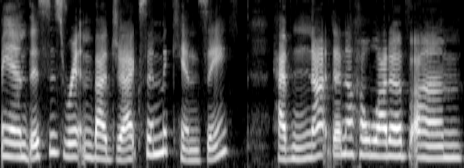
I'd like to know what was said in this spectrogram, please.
and this is written by Jackson MacKenzie. Have not done a whole lot of um,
